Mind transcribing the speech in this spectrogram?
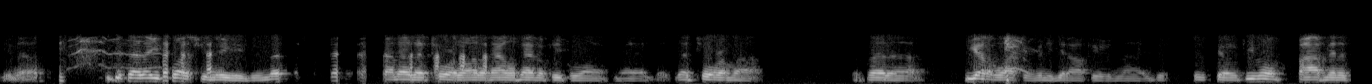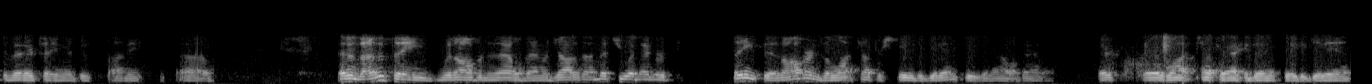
You know, you get that A plus you need, and that I know that tore a lot of Alabama people up, man. That, that tore them up. But uh, you got to watch it when you get off here tonight. Just just go. If you want five minutes of entertainment, it's funny. Um, and another thing with Auburn and Alabama, Jonathan, I bet you would never think that Auburn's a lot tougher school to get into than Alabama. They're they're a lot tougher academically to get in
